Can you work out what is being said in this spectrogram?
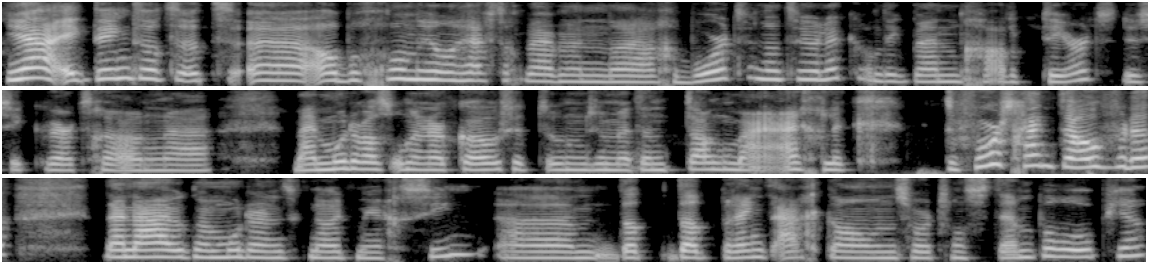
Ja, ik denk dat het uh, al begon heel heftig bij mijn uh, geboorte natuurlijk. Want ik ben geadopteerd. Dus ik werd gewoon. Uh, mijn moeder was onder narcose toen ze met een tang maar eigenlijk tevoorschijn toverde. Daarna heb ik mijn moeder natuurlijk nooit meer gezien. Um, dat, dat brengt eigenlijk al een soort van stempel op je.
